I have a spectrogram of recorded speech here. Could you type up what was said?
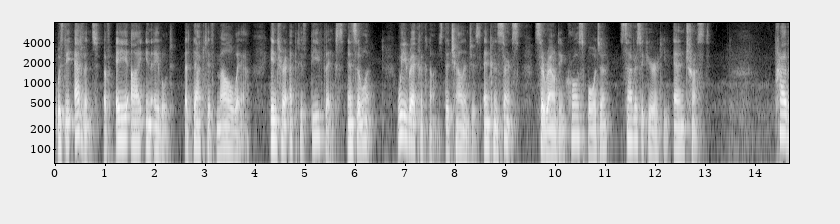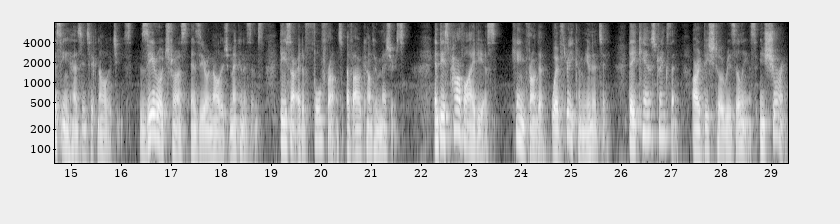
With the advent of AI-enabled adaptive malware, interactive deepfakes, and so on, we recognize the challenges and concerns surrounding cross-border cybersecurity and trust. Privacy-enhancing technologies, zero trust and zero knowledge mechanisms, these are at the forefront of our countermeasures. And these powerful ideas came from the Web3 community. They can strengthen our digital resilience, ensuring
